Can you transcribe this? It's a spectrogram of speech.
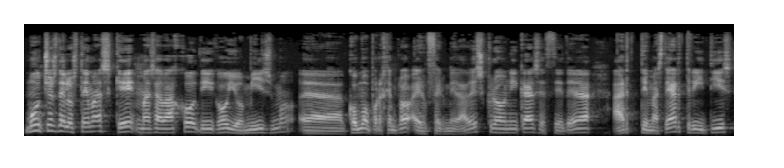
muchos de los temas que más abajo digo yo mismo, eh, como por ejemplo enfermedades crónicas, etcétera, temas de artritis,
